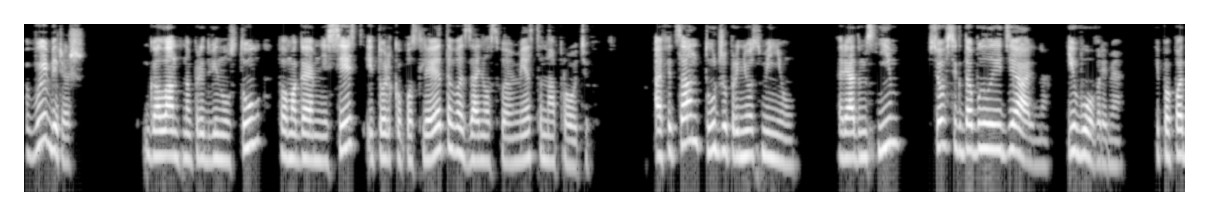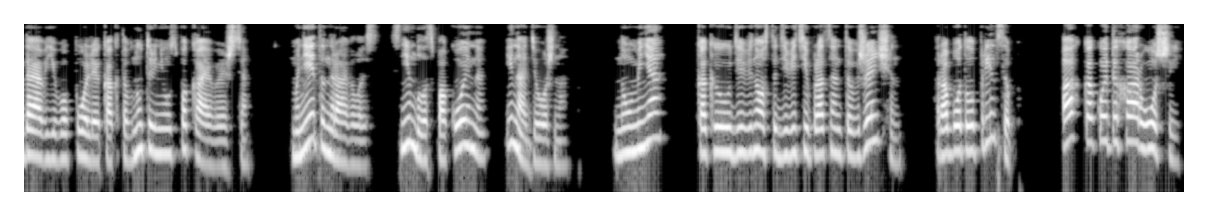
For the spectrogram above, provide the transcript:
Выберешь?» Галантно придвинул стул, помогая мне сесть, и только после этого занял свое место напротив. Официант тут же принес меню. Рядом с ним все всегда было идеально и вовремя, и попадая в его поле, как-то внутренне успокаиваешься. Мне это нравилось, с ним было спокойно и надежно. Но у меня, как и у 99% женщин, работал принцип «Ах, какой ты хороший!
